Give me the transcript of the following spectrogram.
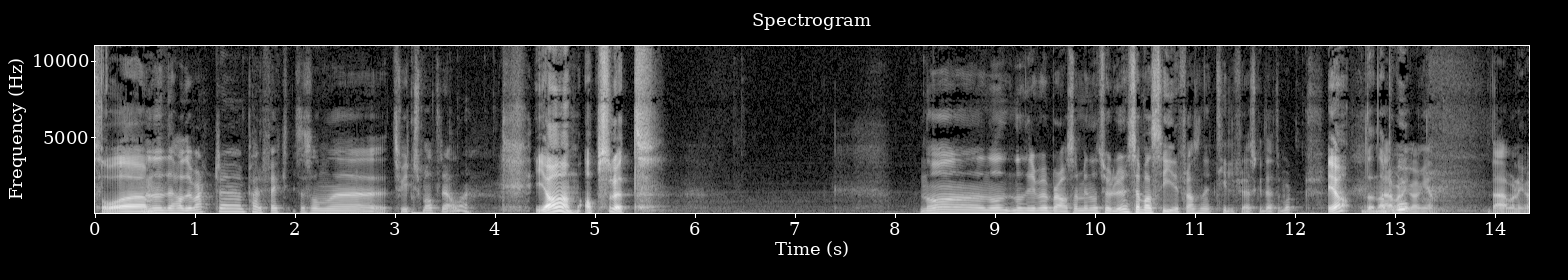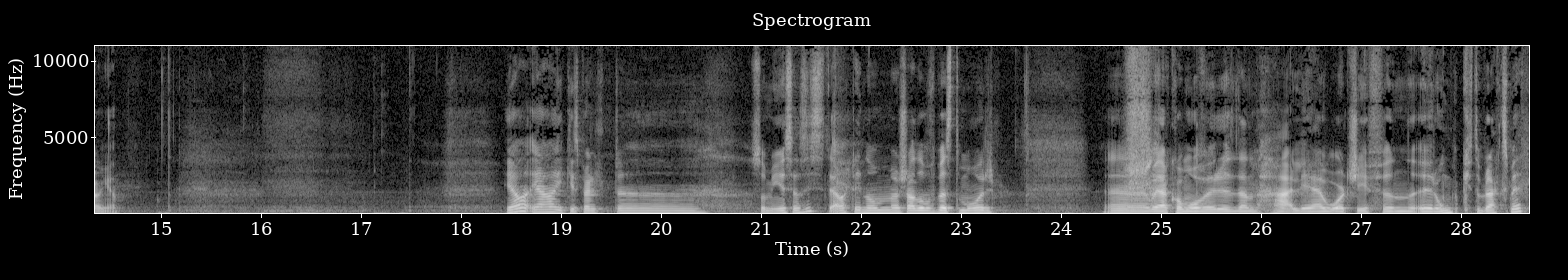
Så uh, Men det hadde jo vært eh, perfekt sånn eh, Twitch-materiale. ja, absolutt. Nå, nå, nå driver browseren min og tuller, så jeg bare sier fra sånn i tilfelle jeg skulle dette bort. Ja, den er Der på var god. gang igjen. Der var den i gang igjen. Ja, jeg har ikke spilt eh, så mye siden sist. Jeg har vært innom Shadow of Bestemor. eh, hvor jeg kom over den herlige warchiefen Runk til Blacksmith.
